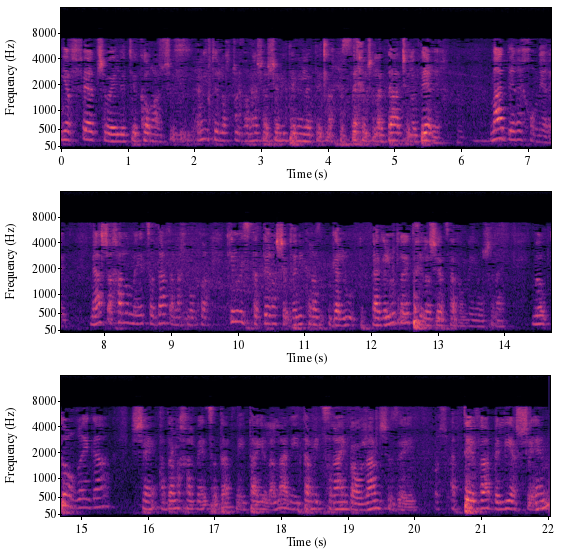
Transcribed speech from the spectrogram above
יפה את שואלת, יקרה שלי. אני אתן לך תשובה, מה שהשם ייתן לי לתת לך, בשכל של הדעת, של הדרך. מה הדרך אומרת? מאז שאכלנו מעץ הדת אנחנו כבר, כאילו הסתתר השם, זה נקרא גלות. והגלות לא התחילה שיצאנו מירושלים. מאותו רגע שאדם אכל מעץ הדת, נהייתה יללה, נהייתה מצרים בעולם, שזה הטבע בלי השם,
